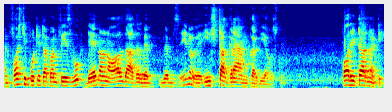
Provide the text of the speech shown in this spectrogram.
and first he put it up on facebook then on all the other web webs you know instagram kar diya usko for eternity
